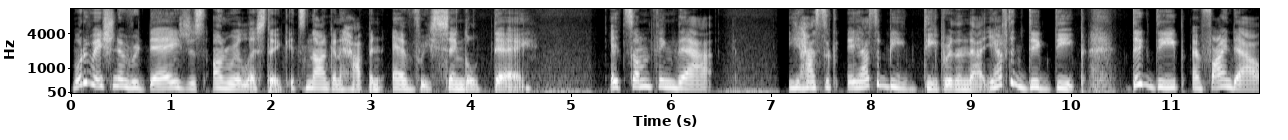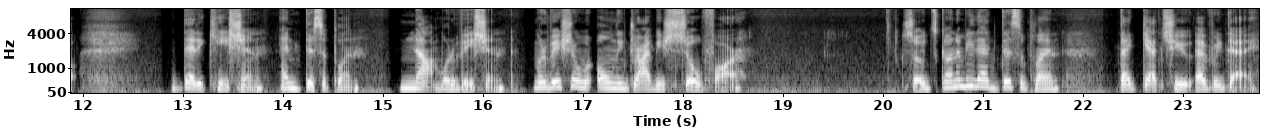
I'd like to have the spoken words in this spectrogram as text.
motivation every day is just unrealistic. It's not gonna happen every single day. It's something that you has to it has to be deeper than that. You have to dig deep, dig deep, and find out dedication and discipline, not motivation. Motivation will only drive you so far. So it's gonna be that discipline that gets you every day.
